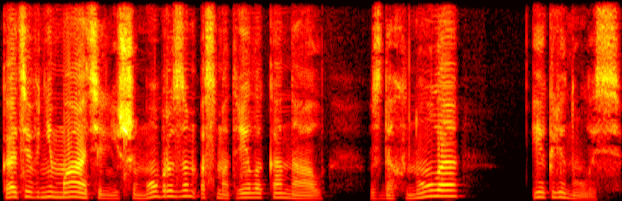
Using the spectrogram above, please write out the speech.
Катя внимательнейшим образом осмотрела канал, вздохнула и оглянулась.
